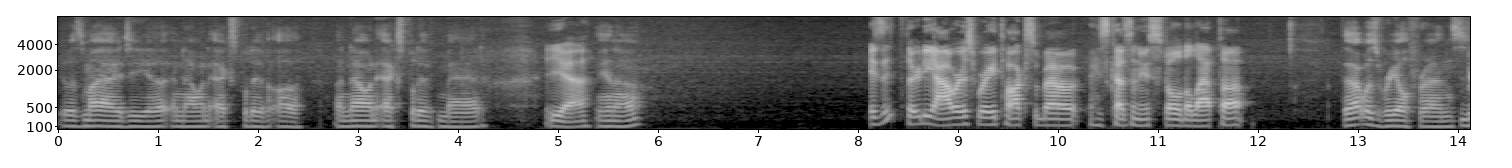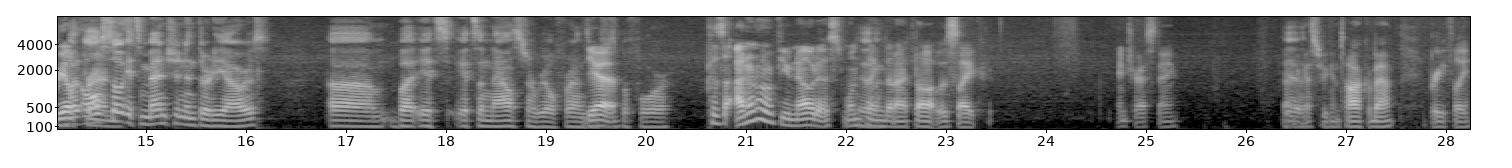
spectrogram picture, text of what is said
it was my idea, and now an expletive, uh, and now an expletive mad, yeah. you know? Is it Thirty Hours where he talks about his cousin who stole the laptop? That was real friends. Real but also it's mentioned in 30 hours. Um, but it's it's announced in Real Friends, Yeah. before. Because I don't know if you noticed one Yeah. thing that I thought was like interesting. That I guess we can talk about briefly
